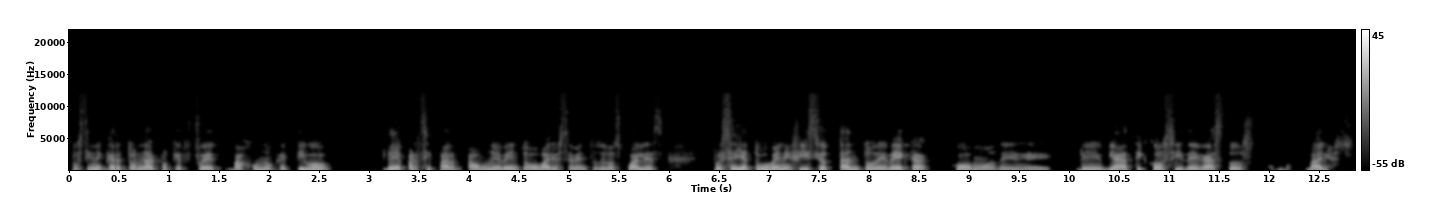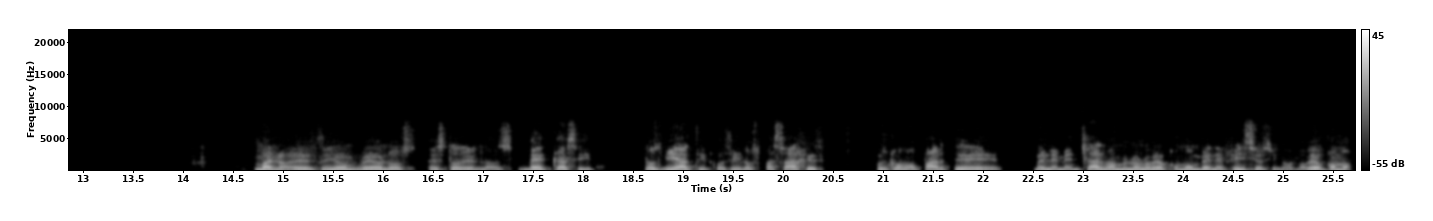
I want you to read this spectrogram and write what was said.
pues tiene que retornar porque fue bajo un objetivo de participar a un evento o varios eventos de los cuales pues ella tuvo beneficio tanto de beca como de viáticos y de gastos varios. Bueno, yo veo los, esto de las becas y los viáticos y los pasajes, pues como parte elemental, vamos, no lo veo como un beneficio, sino lo veo como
